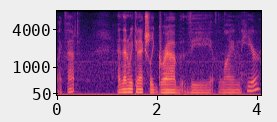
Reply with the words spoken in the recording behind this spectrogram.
like that. And then we can actually grab the line here.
